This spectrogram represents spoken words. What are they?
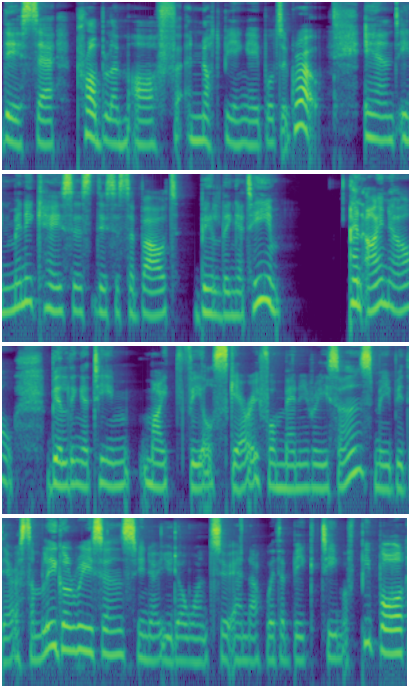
this uh, problem of not being able to grow. And in many cases, this is about building a team and I know building a team might feel scary for many reasons. Maybe there are some legal reasons. You know, you don't want to end up with a big team of people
